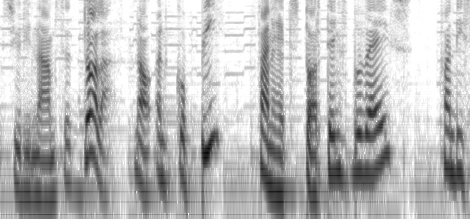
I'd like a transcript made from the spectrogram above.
Surinaamse dollar. Nou, een kopie van het stortingsbewijs van die 96.250,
